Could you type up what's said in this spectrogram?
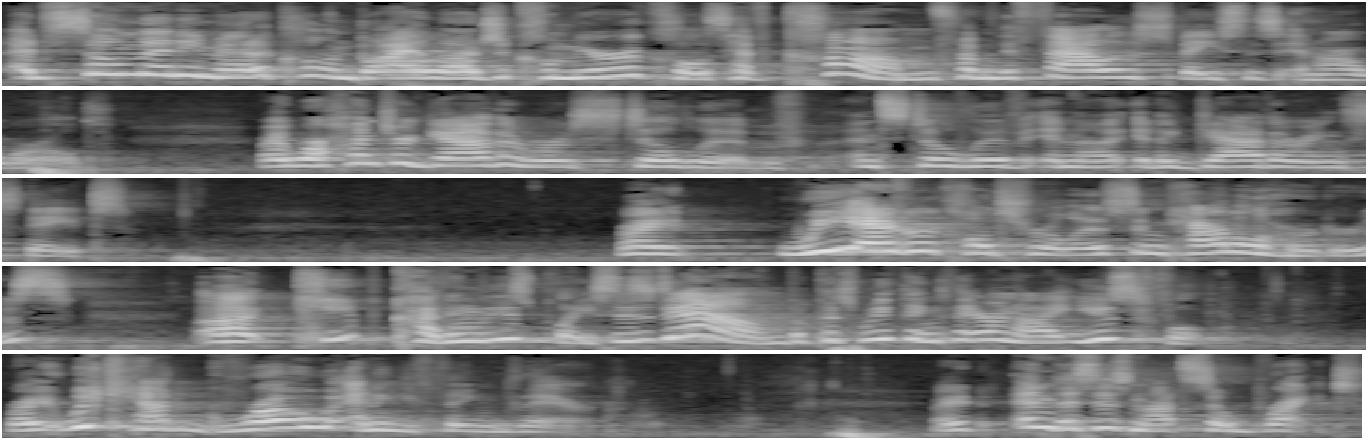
and so many medical and biological miracles have come from the fallow spaces in our world, right, where hunter gatherers still live and still live in a, in a gathering state. Right? We agriculturalists and cattle herders uh, keep cutting these places down because we think they are not useful. Right? We can't grow anything there. Right? And this is not so bright.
